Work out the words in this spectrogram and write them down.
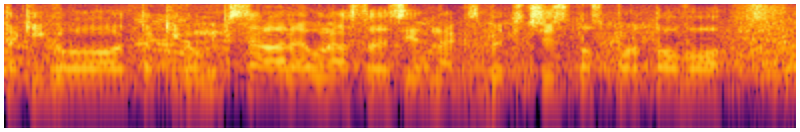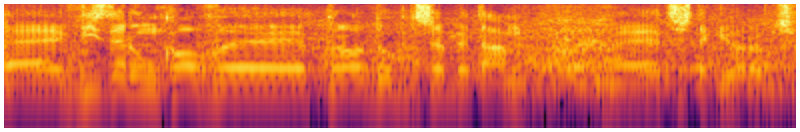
takiego, takiego miksa, ale u nas to jest jednak zbyt czysto sportowo, e, wizerunkowy produkt, żeby tam e, coś takiego robić.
